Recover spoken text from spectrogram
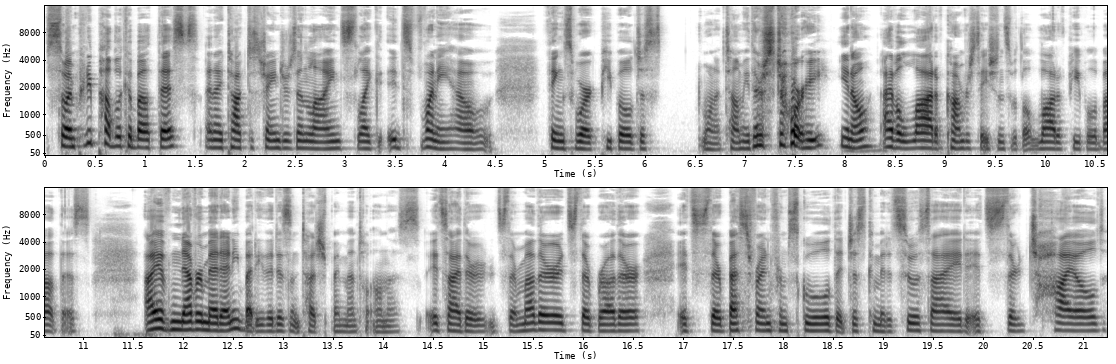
So I'm pretty public about this and I talk to strangers in lines. Like it's funny how things work. People just want to tell me their story. You know, mm-hmm. I have a lot of conversations with a lot of people about this. I have never met anybody that isn't touched by mental illness. It's either it's their mother, it's their brother, it's their best friend from school that just committed suicide, it's their child,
